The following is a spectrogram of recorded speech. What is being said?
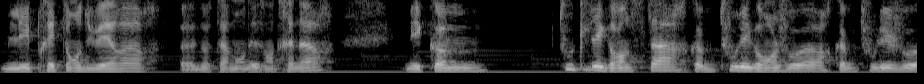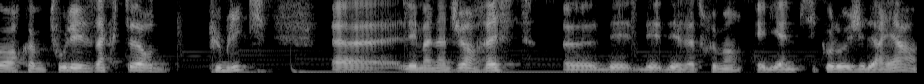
les prétendues erreurs, notamment des entraîneurs. Mais comme toutes les grandes stars, comme tous les grands joueurs, comme tous les joueurs, comme tous les acteurs publics, les managers restent euh, des, êtres humains et il y a une psychologie derrière.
